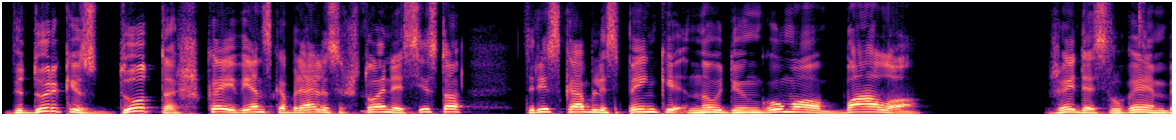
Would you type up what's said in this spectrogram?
vidurkis 2 taškai, 1,8 asisto, 3,5 naudingumo balo. Žaidęs ilgai MB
